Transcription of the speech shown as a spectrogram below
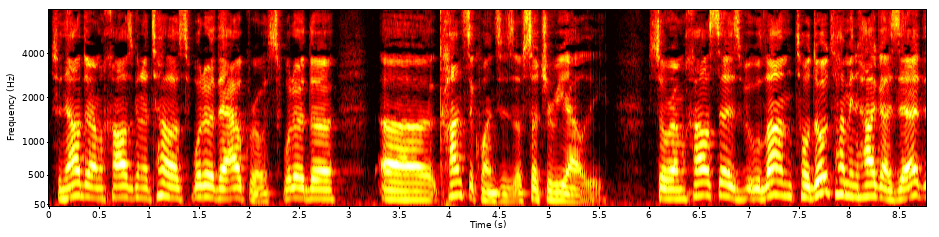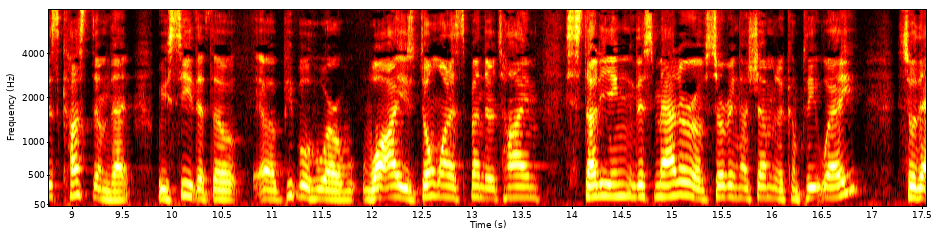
So now the Ramchal is going to tell us what are the outgrowths, what are the uh, consequences of such a reality. So Ramchal says, "V'ulam todot haminhag this custom that we see that the uh, people who are wise don't want to spend their time studying this matter of serving Hashem in a complete way. So the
